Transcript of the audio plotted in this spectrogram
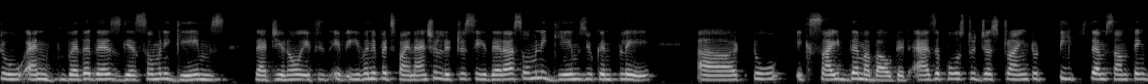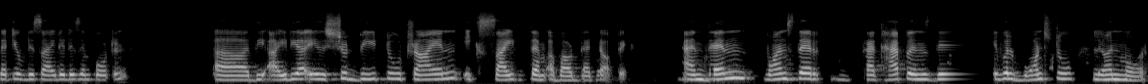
to, and whether there's, there's so many games that you know, if, if even if it's financial literacy, there are so many games you can play uh, to excite them about it as opposed to just trying to teach them something that you've decided is important uh, the idea is should be to try and excite them about that topic. And then once there that happens they, they will want to learn more.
